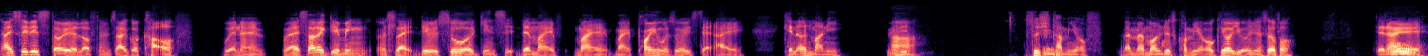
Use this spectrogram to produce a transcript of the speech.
I say this story a lot of times. I got cut off when I when I started gaming. It was like they were so against it. Then my my my point was always that I can earn money with it. Ah, So she Mm. cut me off. Like my mom just called me, okay, oh, you earn yourself. Oh. Then Oh. I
